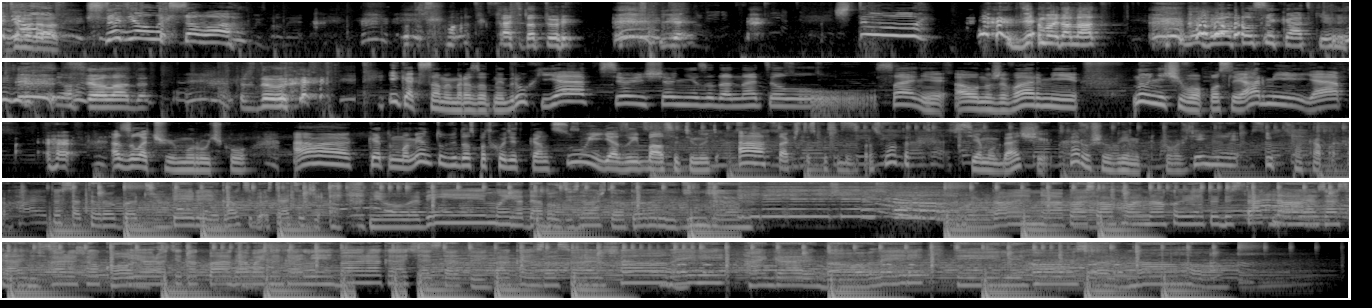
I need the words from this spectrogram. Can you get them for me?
Что делал? Что делала сова? Кстати, татуй. Что? Где мой донат? Ну, прям после катки. Всё. Все, ладно. Жду. И как самый мразотный друг, я все еще не задонатил Сани, а он уже в армии. Ну ничего, после армии я озолочу ему ручку. А к этому моменту видос подходит к концу, и я заебался тянуть А, так что спасибо за просмотр, всем удачи, хорошего времяпрепровождения и пока-пока. Переиграл тебя стратеджи эй, Неуловимый я дабл Здесь знаю, что говорит Джинджер это бестактно Я засранец, хорошо кор Ее ротик как баг, давай на колени. Пора качать статы, показал Baby,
